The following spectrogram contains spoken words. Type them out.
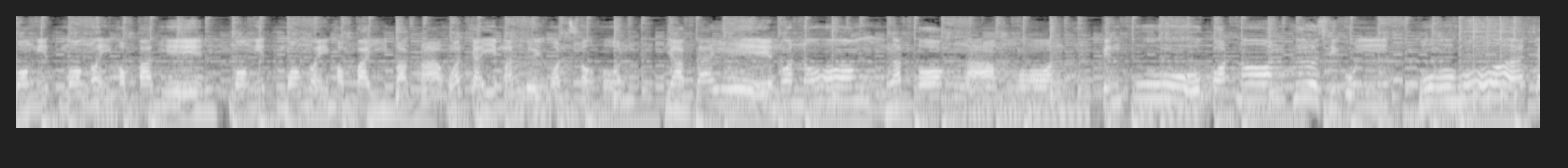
มองนิดมองหน่อยเข้าไปมองนิดมองหน่อยเข้าไปปากหาหัวใจมันเลยอ่อนสอนอยากได้นวลน้องเนื้อทองงามงอน เป็นคู่กอดนอนคือสิอุ่นหัวใจ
